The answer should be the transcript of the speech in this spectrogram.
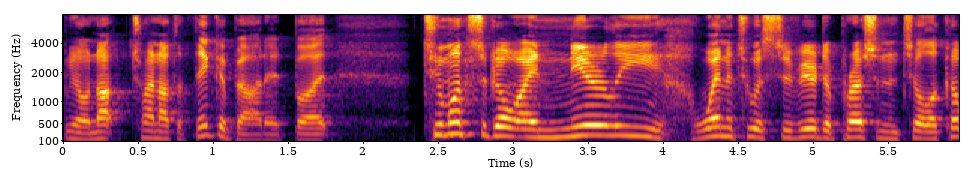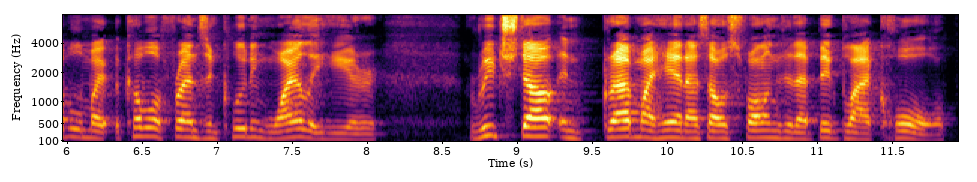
you know not trying not to think about it, but Two months ago, I nearly went into a severe depression until a couple of my a couple of friends, including Wiley here, reached out and grabbed my hand as I was falling into that big black hole.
